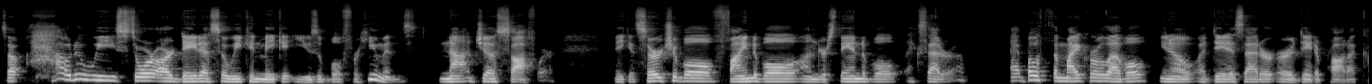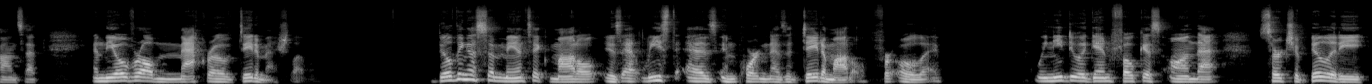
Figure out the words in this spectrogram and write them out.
So, how do we store our data so we can make it usable for humans, not just software? Make it searchable, findable, understandable, etc. At both the micro level, you know, a data set or, or a data product concept, and the overall macro data mesh level. Building a semantic model is at least as important as a data model for Ole. We need to again focus on that searchability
